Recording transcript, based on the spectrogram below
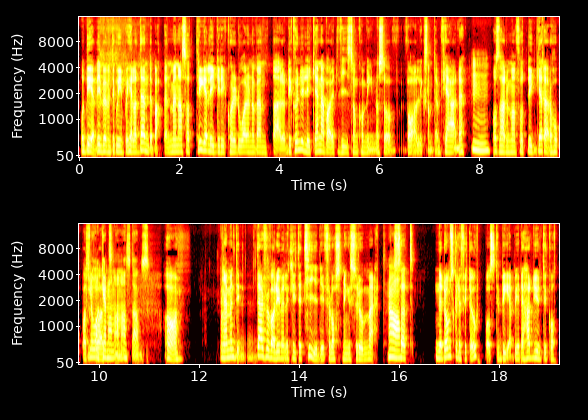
Och det, vi behöver inte gå in på hela den debatten, men alltså att tre ligger i korridoren och väntar, det kunde ju lika gärna varit vi som kom in och så var liksom den fjärde. Mm. Och så hade man fått ligga där och hoppas Eller på åka att... någon annanstans. Ja. Nej, men det, därför var det ju väldigt lite tid i förlossningsrummet. Ja. Så att när de skulle flytta upp oss till BB, det hade ju inte gått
